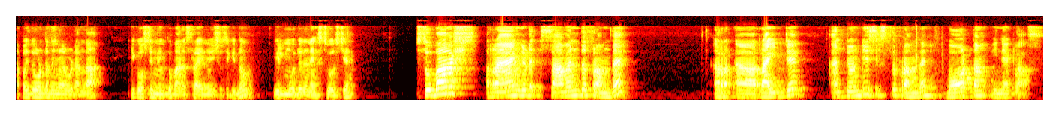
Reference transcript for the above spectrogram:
അപ്പൊ ഇതുകൊണ്ട് നിങ്ങൾ വിടണ്ട. ഈ ക്വസ്റ്റ്യൻ നിങ്ങൾക്ക് മനസ്സിലായി എന്ന് വിശ്വസിക്കുന്നു. Will move to the next question Subhash ranked seventh from the right and twenty six from the bottom in a class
